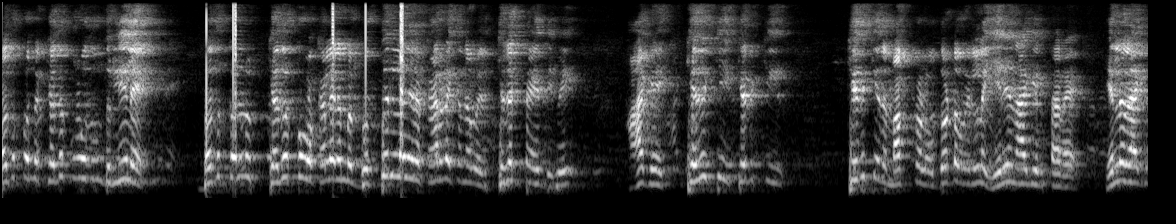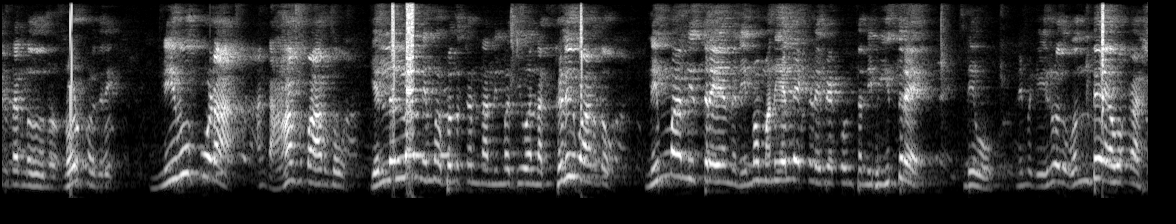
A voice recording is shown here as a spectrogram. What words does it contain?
ಬದುಕನ್ನು ಕೆದಕುವುದು ಒಂದು ಲೀಲೆ. ಬದುಕನ್ನು ಕೆದಕುವ ಕಲೆ ನಮಗೆ ಗೊತ್ತಿಲ್ಲದ ಕಾರಣಕ್ಕೆ ನಾವು ಕೆದಕ್ತಾ ಇದ್ದೀವಿ. ಹಾಗೆ ಕೆದಕಿ ಕೆದಕಿ, ಕೆದಕಿದ ಮಕ್ಕಳು, ದೊಡ್ಡವರೆಲ್ಲ ಏನೇನಾಗಿರ್ತಾರೆ, ಎಲ್ಲರಾಗಿರ್ತಾರೆ ಅನ್ನೋದನ್ನು ನೋಡ್ಕೊಳ್ತೀರಿ ನೀವು ಕೂಡ ಹಂಗೆ ಆಗಬಾರ್ದು. ಎಲ್ಲೆಲ್ಲ ನಿಮ್ಮ ಬದುಕನ್ನು, ನಿಮ್ಮ ಜೀವನ ಕಳಿಬಾರ್ದು. ನಿಮ್ಮ ನಿದ್ರೆಯನ್ನು ನಿಮ್ಮ ಮನೆಯಲ್ಲೇ ಕಳಿಬೇಕು ಅಂತ ನೀವು ಇದ್ರೆ ನೀವು ನಿಮಗೆ ಇರೋದು ಒಂದೇ ಅವಕಾಶ,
